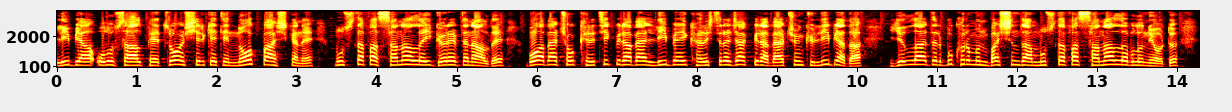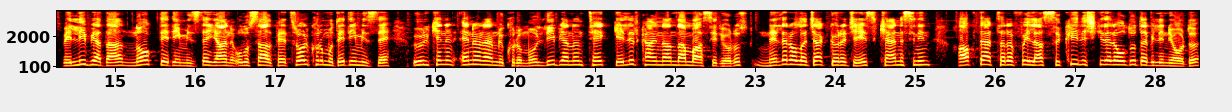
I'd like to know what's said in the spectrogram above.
Libya Ulusal Petrol Şirketi NOK Başkanı Mustafa Sanallı'yı görevden aldı. Bu haber çok kritik bir haber, Libya'yı karıştıracak bir haber çünkü Libya'da yıllardır bu kurumun başında Mustafa Sanallı bulunuyordu ve Libya'da NOK dediğimizde yani Ulusal Petrol Kurumu dediğimizde ülkenin en önemli kurumu Libya'nın tek gelir kaynağından bahsediyoruz. Neler olacak göreceğiz. Kendisinin Hafter tarafıyla sıkı ilişkileri olduğu da biliniyordu.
